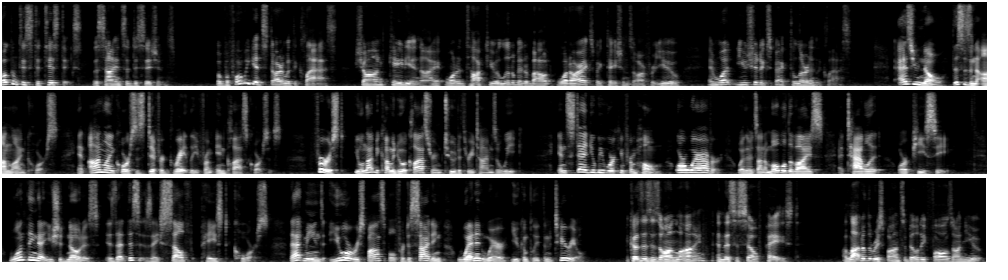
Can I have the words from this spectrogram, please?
Welcome to Statistics, the Science of Decisions. But before we get started with the class, Sean, Katie, and I wanted to talk to you a little bit about what our expectations are for you and what you should expect to learn in the class. As you know, this is an online course, and online courses differ greatly from in-class courses. First, you will not be coming to a classroom two to three times a week. Instead, you'll be working from home or wherever, whether it's on a mobile device, a tablet, or a PC. One thing that you should notice is that this is a self-paced course. That means you are responsible for deciding when and where you complete the material. Because this is online and this is self-paced, a lot of the responsibility falls on you.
